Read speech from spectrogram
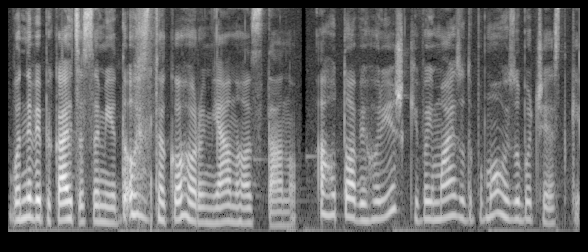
вони випікаються самі до ось такого рум'яного стану. А готові горішки виймаю за допомогою зубочистки.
